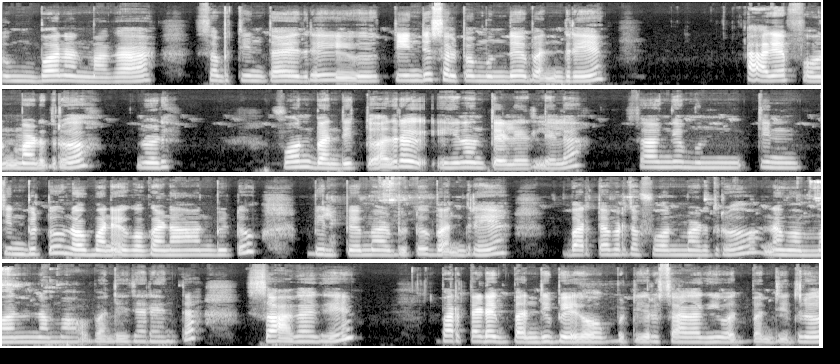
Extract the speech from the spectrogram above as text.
ತುಂಬ ನನ್ನ ಮಗ ಸ್ವಲ್ಪ ತಿಂತಾಯಿದ್ರಿ ತಿಂದು ಸ್ವಲ್ಪ ಮುಂದೆ ಬಂದ್ರಿ. ಹಾಗೆ ಫೋನ್ ಮಾಡಿದ್ರು. ನೋಡಿ ಫೋನ್ ಬಂದಿತ್ತು. ಆದರೆ ಏನು ಅಂತ ಹೇಳಿರಲಿಲ್ಲ. ಸೊ ಹಂಗೆ ಮುನ್, ತಿನ್, ತಿಂದ್ಬಿಟ್ಟು ನಾವು ಮನೆಗೆ ಹೋಗೋಣ ಅಂದ್ಬಿಟ್ಟು ಬಿಲ್ ಪೇ ಮಾಡಿಬಿಟ್ಟು ಬಂದ್ರಿ. ಬರ್ತಾ ಬರ್ತಾ ಫೋನ್ ಮಾಡಿದ್ರು. ನಮ್ಮಮ್ಮ, ನಮ್ಮ ಮಾವ ಬಂದಿದ್ದಾರೆ ಅಂತ. ಸೊ ಹಾಗಾಗಿ ಬರ್ತಡೇಗೆ ಬಂದು ಬೇಗ ಹೋಗ್ಬಿಟ್ಟಿದ್ರು. ಸೊ ಹಾಗಾಗಿ ಇವತ್ತು ಬಂದಿದ್ದರು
